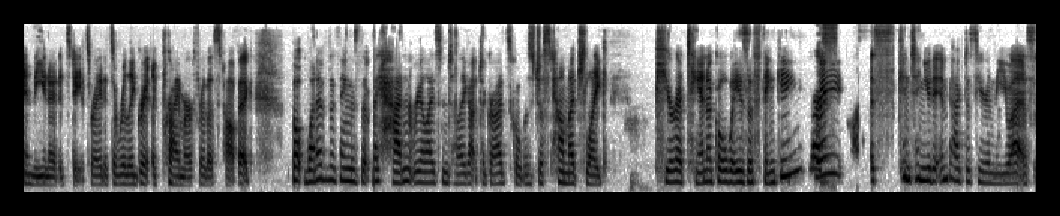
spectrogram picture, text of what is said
in the United States, right? It's a really great like primer for this topic. But one of the things that I hadn't realized until I got to grad school was just how much like puritanical ways of thinking, yes. right, continue to impact us here in the US.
